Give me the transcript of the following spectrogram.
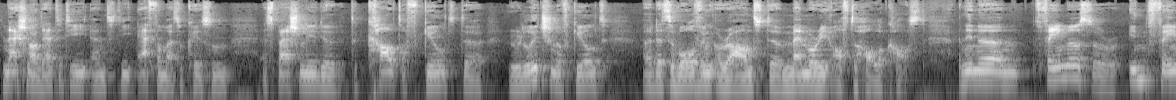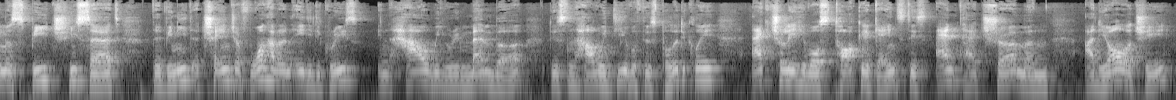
national identity and the ethnomasochism, especially the, the cult of guilt, the religion of guilt uh, that's evolving around the memory of the Holocaust. And in a famous or infamous speech, he said that we need a change of 180 degrees in how we remember this and how we deal with this politically. Actually, he was talking against this anti German ideology.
